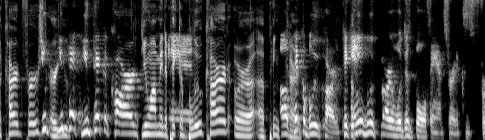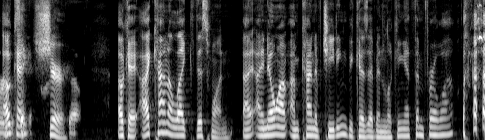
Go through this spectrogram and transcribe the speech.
a card first, you, or you you, pick you pick a card. do you want me to pick a blue card or a, a pink Oh, card? pick a blue card. Pick any blue card, and we'll just both answer it because for Okay, sure. So- Okay, I kind of like this one. I, I know I'm, I'm kind of cheating because I've been looking at them for a while.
